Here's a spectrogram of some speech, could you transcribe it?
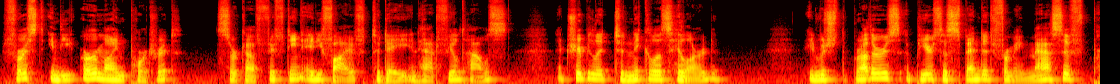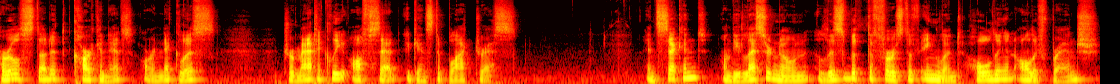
First, in the Ermine portrait, circa 1585, today in Hatfield House, attributed to Nicholas Hilliard, in which the brothers appear suspended from a massive pearl studded carcanet or necklace, dramatically offset against a black dress. And second, on the lesser known Elizabeth I of England holding an olive branch,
